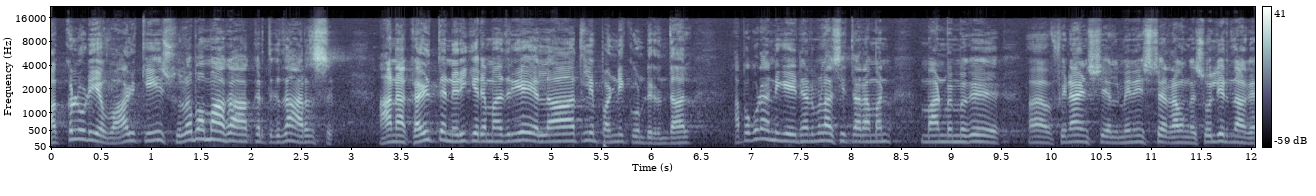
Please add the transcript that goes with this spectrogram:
மக்களுடைய வாழ்க்கையை சுலபமாக ஆக்கிறதுக்கு தான் அரசு. ஆனால் கழுத்தை நெரிக்கிற மாதிரியே எல்லாத்துலேயும் பண்ணி கொண்டிருந்தால் அப்போ கூட இன்றைக்கி நிர்மலா சீதாராமன் மாண்புமிகு ஃபினான்ஷியல் மினிஸ்டர் அவங்க சொல்லியிருந்தாங்க.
